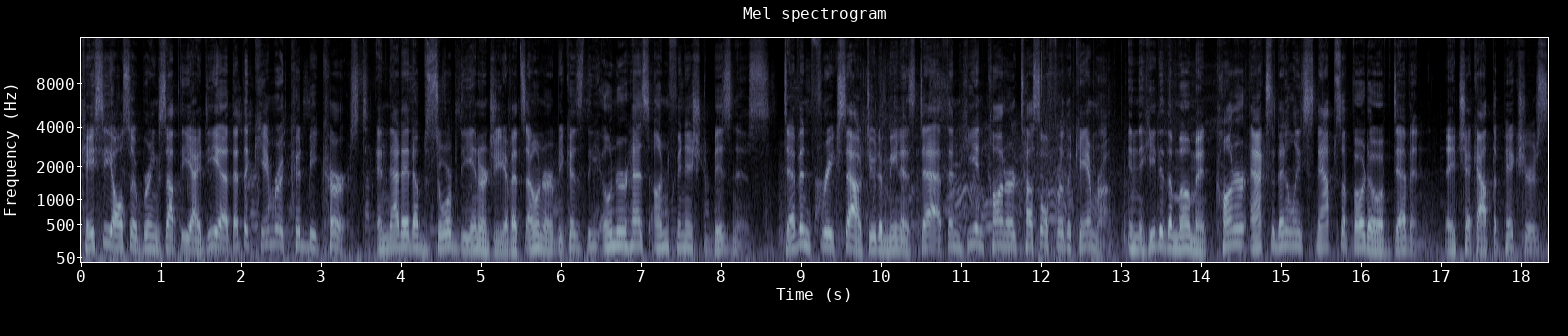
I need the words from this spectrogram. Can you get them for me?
Casey also brings up the idea that the camera could be cursed, and that it absorbed the energy of its owner because the owner has unfinished business. Devin freaks out due to Mina's death, and he and Connor tussle for the camera. In the heat of the moment, Connor accidentally snaps a photo of Devin. They check out the pictures,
